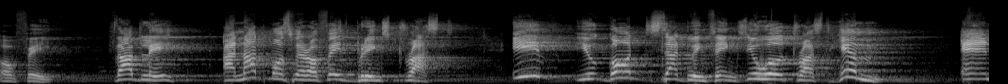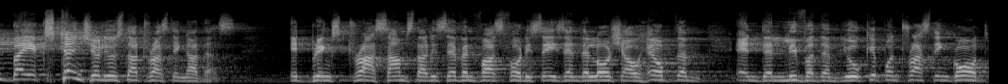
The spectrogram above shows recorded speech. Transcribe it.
of faith. Thirdly, an atmosphere of faith brings trust. If you God start doing things, you will trust him and by extension you start trusting others. It brings trust. Psalms 37 verse 40 says, "And the Lord shall help them and deliver them." You keep on trusting God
